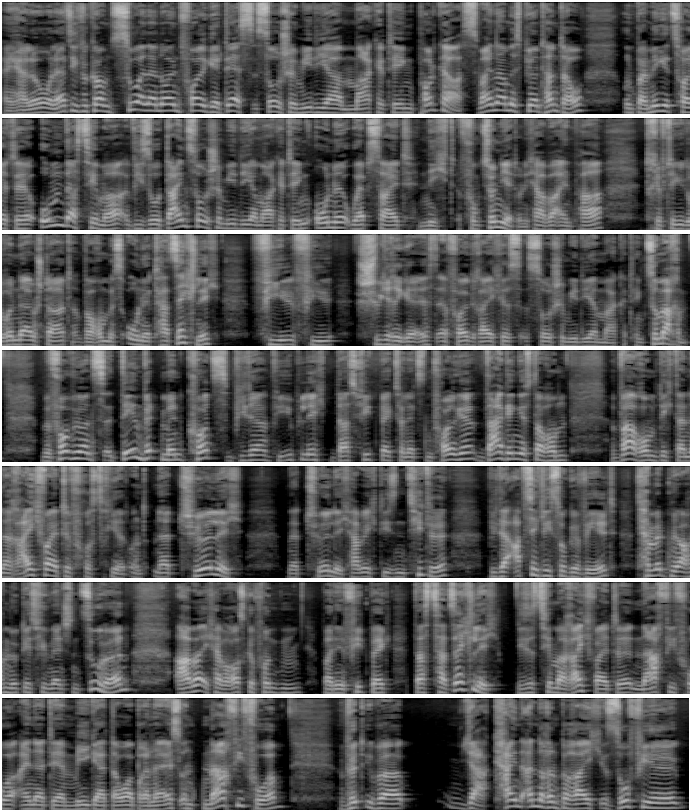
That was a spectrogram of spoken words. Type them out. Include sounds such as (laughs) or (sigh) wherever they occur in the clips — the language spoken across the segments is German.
Hey, hallo und herzlich willkommen zu einer neuen Folge des Social Media Marketing Podcasts. Mein Name ist Björn Tantau und bei mir geht's heute um das Thema, wieso dein Social Media Marketing ohne Website nicht funktioniert. Und ich habe ein paar triftige Gründe am Start, warum es ohne tatsächlich viel, viel schwieriger ist, erfolgreiches Social Media Marketing zu machen. Bevor wir uns dem widmen, kurz wieder wie üblich das Feedback zur letzten Folge. Da ging es darum, warum dich deine Reichweite frustriert. Und natürlich Natürlich habe ich diesen Titel wieder absichtlich so gewählt, (laughs) damit mir auch möglichst viele Menschen zuhören. Aber ich habe herausgefunden bei dem Feedback, dass tatsächlich dieses Thema Reichweite nach wie vor einer der Mega-Dauerbrenner ist und nach wie vor wird über ja keinen anderen Bereich so viel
